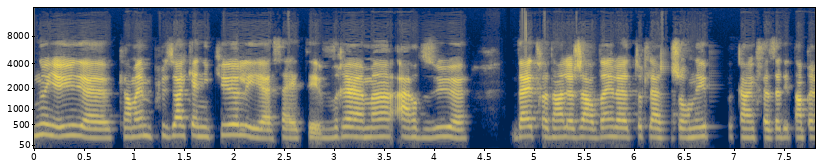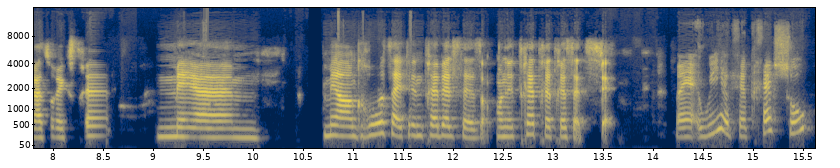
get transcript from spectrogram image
nous, il y a eu quand même plusieurs canicules et ça a été vraiment ardu d'être dans le jardin toute la journée quand il faisait des températures extrêmes. Mais, mais en gros, ça a été une très belle saison. On est très, très, très satisfaits. Ben oui, il fait très chaud.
